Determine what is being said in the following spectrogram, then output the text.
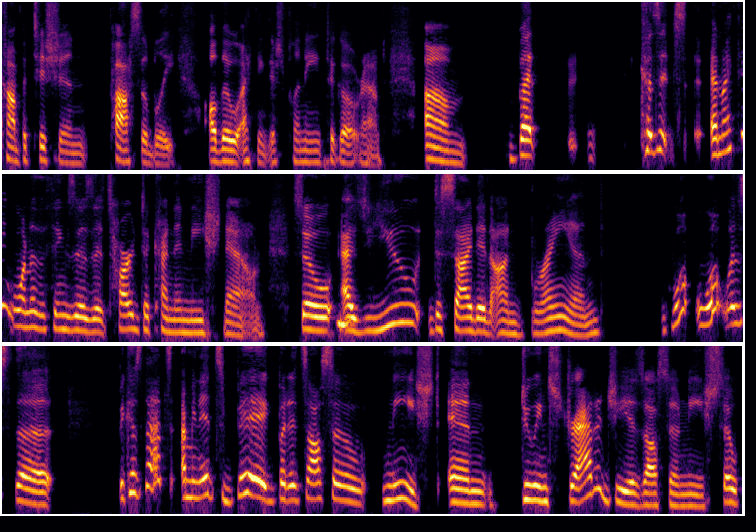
competition possibly although i think there's plenty to go around. Um but because it's and i think one of the things is it's hard to kind of niche down. So mm-hmm. as you decided on brand what what was the because that's i mean it's big but it's also niched and doing strategy is also niche so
